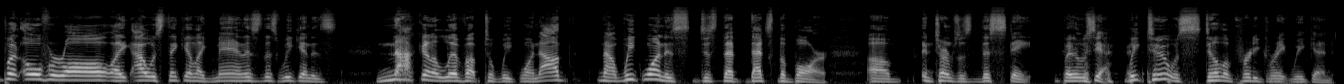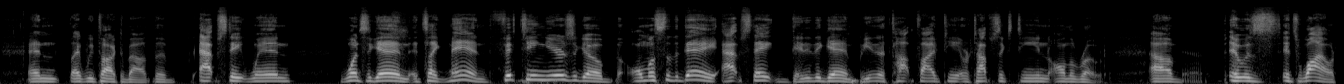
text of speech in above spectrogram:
but overall, like I was thinking, like man, this this weekend is not gonna live up to week one. Now now week one is just that that's the bar, um, in terms of this state. But it was yeah, week two was still a pretty great weekend, and like we talked about the App State win. Once again, it's like man, 15 years ago, almost to the day, App State did it again, beating a top five team or top 16 on the road. Um, it was it's wild,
